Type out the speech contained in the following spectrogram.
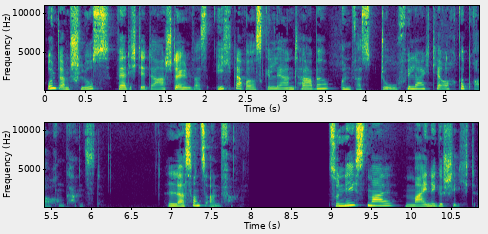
und am Schluss werde ich dir darstellen, was ich daraus gelernt habe und was du vielleicht ja auch gebrauchen kannst. Lass uns anfangen. Zunächst mal meine Geschichte.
